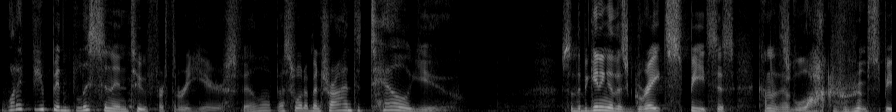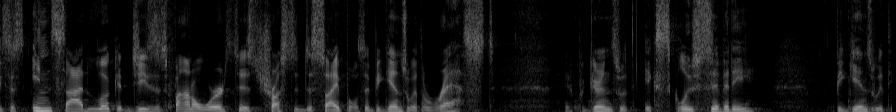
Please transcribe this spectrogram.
what have you been listening to for three years, Philip? That's what I've been trying to tell you. So, the beginning of this great speech, this kind of this locker room speech, this inside look at Jesus' final words to his trusted disciples, it begins with rest. It begins with exclusivity. It begins with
